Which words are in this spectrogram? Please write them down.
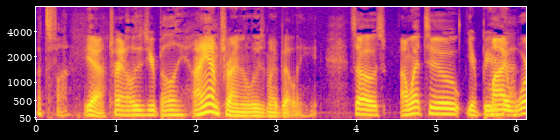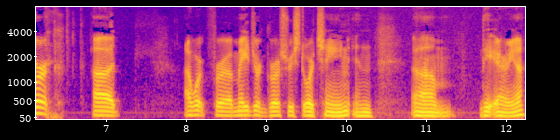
that's fun. yeah, Trying to lose your belly. I am trying to lose my belly. So I went to Your my gut. work. Uh, I work for a major grocery store chain in um, the area,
